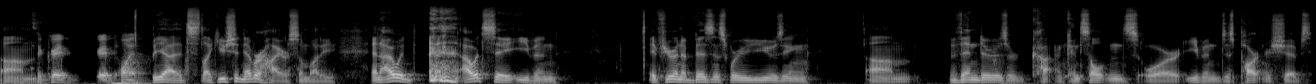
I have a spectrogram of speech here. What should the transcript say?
Um, That's a great, great point. But yeah, it's like you should never hire somebody. And I would, I would say even if you're in a business where you're using um, vendors or co- consultants or even just partnerships,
